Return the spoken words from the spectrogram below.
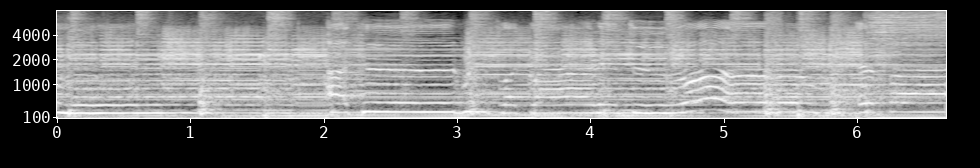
moon. I could reflect light into a room if I.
